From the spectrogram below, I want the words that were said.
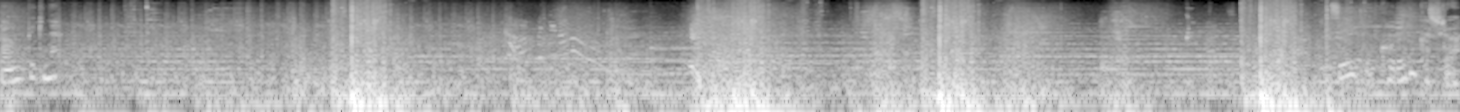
完璧ねついてこれるかしら？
